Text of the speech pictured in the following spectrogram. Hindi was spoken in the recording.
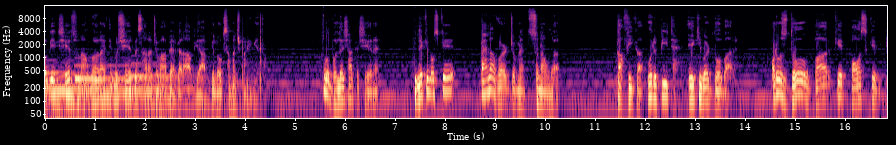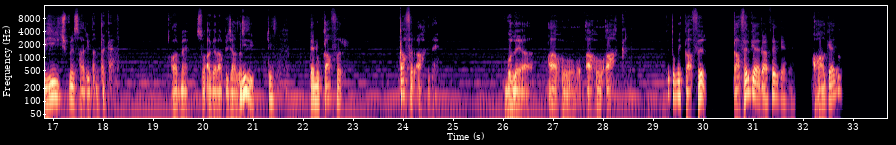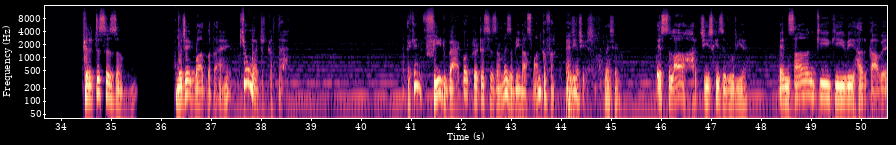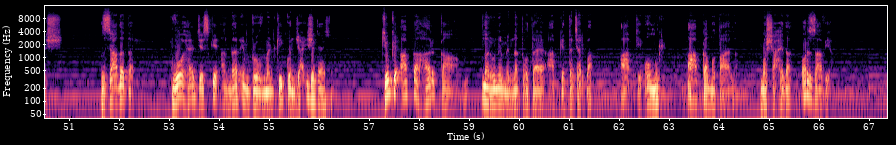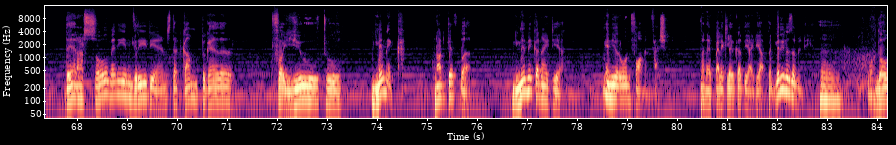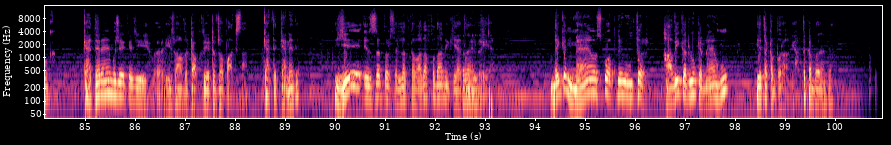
आपको अभी एक शेर सुनाऊँगा और आई थिंक उस शेर में सारा जवाब है अगर आप या आपके लोग समझ पाएँगे तो। वो भुल्ले शाह का शेर है। लेकिन उसके पहला वर्ड जो मैं सुनाऊँगा काफ़ी का वो रिपीट है। एक ही वर्ड दो बार है। और उस दो बार के पॉज के बीच में सारी बंतक है। और मैं सो अगर आप इजाज़त जी जी प्लीज़ तेन काफर काफर आख दे। बोलिया आहो आहो आख। कि तुम्हें काफिर काफिर कह रहे काफिर कह रहे हैं। हाँ कह दो। क्रिटिसिज्म मुझे एक बात बताएँ क्यों मैटर करता है? देखें फीडबैक और क्रिटिसिज्म में ज़मीन आसमान का फ़र्क पहली चीज़। इसलाह हर चीज़ की ज़रूरी है। इंसान की की हुई हर काविश ज़्यादातर वो है जिसके अंदर इंप्रूवमेंट की गुंजाइश। क्योंकि आपका हर काम मरून मिन्नत होता है आपके तजर्बा आपकी उम्र आपका मुताला मुशाहिदा और जाविया। There are so many ingredients that come together for you to mimic, not give birth, mimic an idea in your own form and fashion. मैंने पहले क्लियर कर दिया आइडिया आपका मेरी नज़र में नहीं है। हाँ, लोग कहते रहे मुझे कि जी is one of the top creatives of Pakistan कहते, कहने दे। ये इज़्ज़त और जिल्लत का वादा खुदा ने किया तो मिल रही है। लेकिन मैं उसको अपने ऊपर हावी कर लूँ कि मैं हूँ, ये तकबर आ गया। तकबर आ गया।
